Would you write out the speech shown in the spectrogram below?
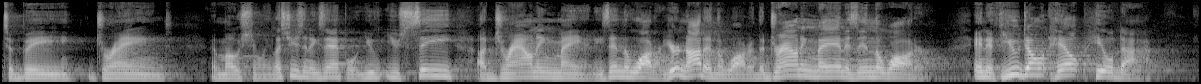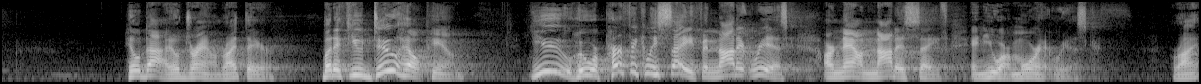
to be drained emotionally. Let's use an example. You, you see a drowning man, he's in the water. You're not in the water. The drowning man is in the water. And if you don't help, he'll die. He'll die, he'll drown right there. But if you do help him, you who were perfectly safe and not at risk are now not as safe and you are more at risk, right?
